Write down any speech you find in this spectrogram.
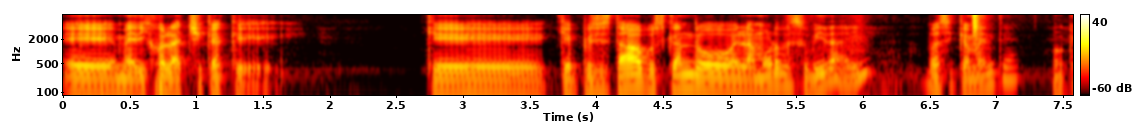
eh, me dijo la chica que, que, que pues estaba buscando el amor de su vida ahí, básicamente. Ok.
